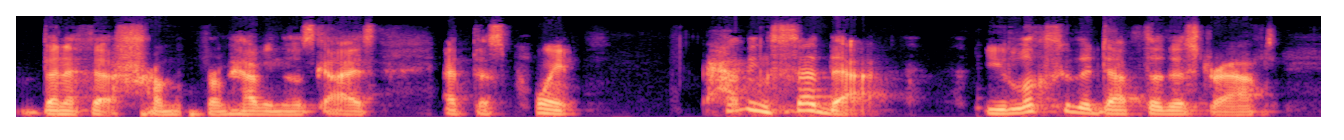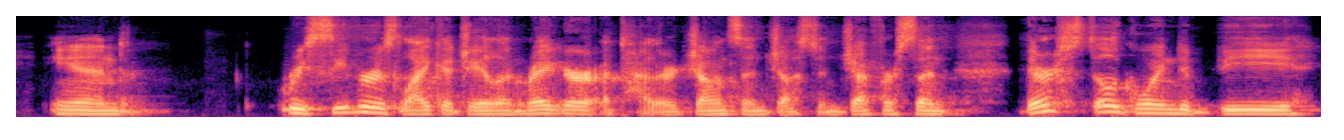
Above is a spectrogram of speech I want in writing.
benefit from, from having those guys at this point. Having said that, you look through the depth of this draft and receivers like a Jalen Reagor, a Tyler Johnson, Justin Jefferson, they're still going to be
